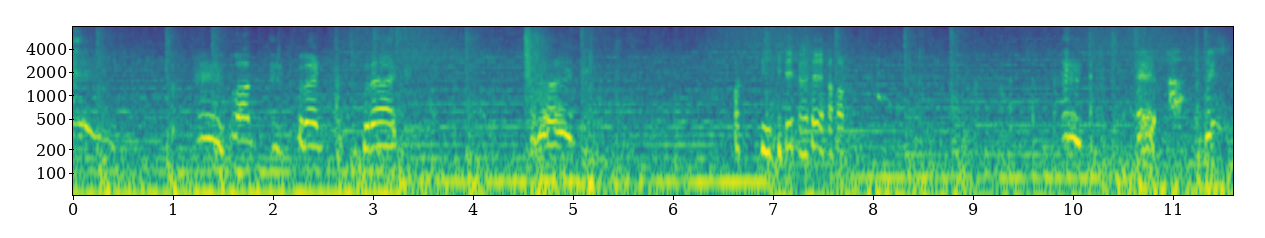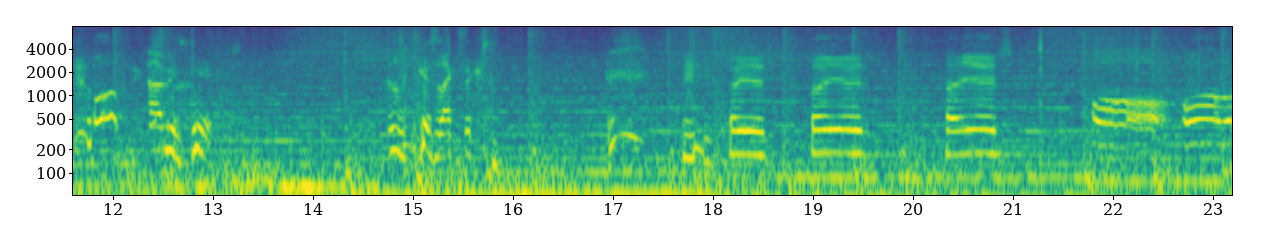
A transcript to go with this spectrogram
Lan bırak, bırak. Bırak. Yine yap. oh, Abi. Kızak sık. hayır, hayır, hayır. Oo, oo, ne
